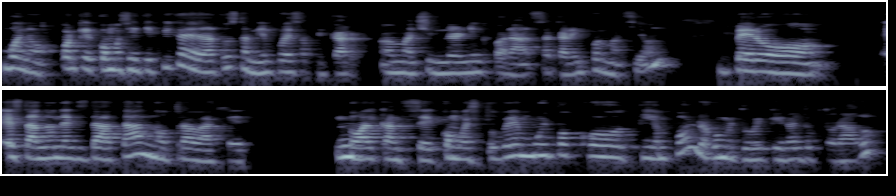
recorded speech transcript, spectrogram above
bueno, porque como científica de datos también puedes aplicar Machine Learning para sacar información, pero estando en Exdata no trabajé, no alcancé, como estuve muy poco tiempo, luego me tuve que ir al doctorado,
